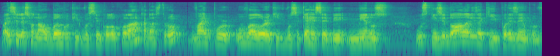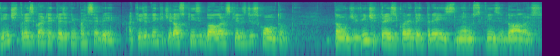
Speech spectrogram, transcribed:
vai selecionar o banco aqui que você colocou lá, cadastrou, vai por o valor aqui que você quer receber menos os 15 dólares aqui, por exemplo, 23,43 eu tenho para receber. Aqui eu já tenho que tirar os 15 dólares que eles descontam. Então, de 23,43 menos 15 dólares,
